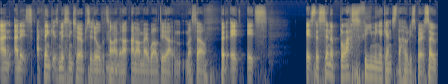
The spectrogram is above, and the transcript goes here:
and and it's I think it's misinterpreted all the time, and I, and I may well do that myself. But it it's it's the sin of blaspheming against the Holy Spirit. So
